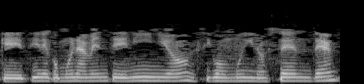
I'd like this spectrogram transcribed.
que tiene como una mente de niño, así como muy inocente,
